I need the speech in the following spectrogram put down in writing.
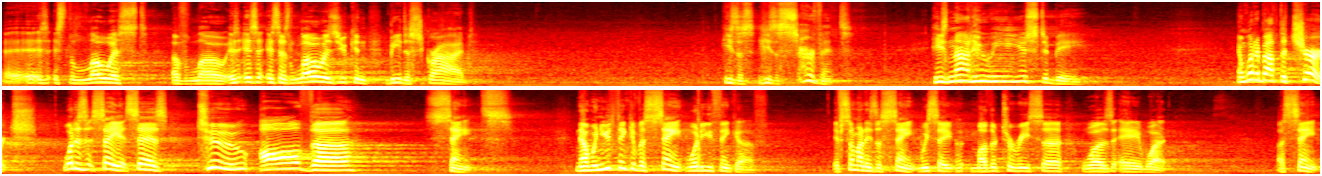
it's, the lowest of low. It's, it's, as low as you can be described. He's a, he's a servant. He's not who he used to be. And what about the church? What does it say? It says, to all the saints. Now, when you think of a saint, what do you think of? If somebody's a saint, we say Mother Teresa was a what? A saint.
